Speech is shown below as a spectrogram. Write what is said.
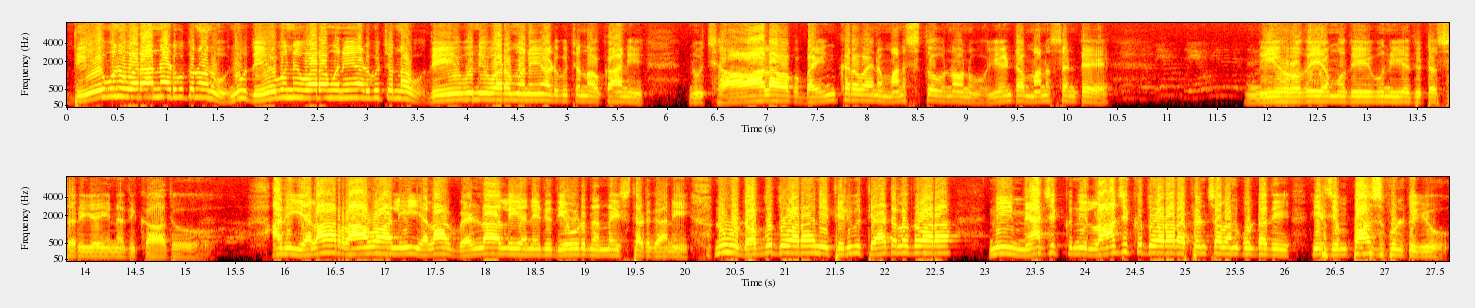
దేవుని వరాన్ని అడుగుతున్నాను నువ్వు. దేవుని వరమనే అడుగుతున్నావు దేవుని వరమనే అడుగుతున్నావు కానీ నువ్వు చాలా ఒక భయంకరమైన మనసుతో ఉన్నావు నువ్వు. ఏంటో మనసు అంటే నీ హృదయము దేవుని ఎదుట సరి అయినది కాదు. అది ఎలా రావాలి ఎలా వెళ్ళాలి అనేది దేవుడు నిర్ణయిస్తాడు కానీ నువ్వు డబ్బు ద్వారా నీ తెలివి తేటల ద్వారా నీ మ్యాజిక్ నీ లాజిక్ ద్వారా రప్పించాలనుకుంటుంది ఇట్స్ ఇంపాసిబుల్ టు యూ.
